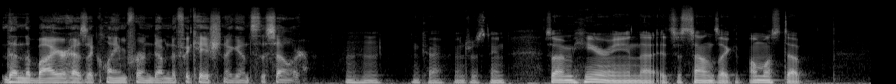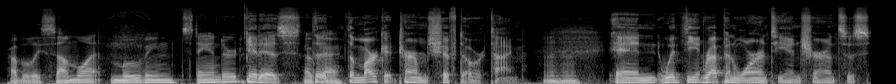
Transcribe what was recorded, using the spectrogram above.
then the buyer has a claim for indemnification against the seller. Mm-hmm. Okay, interesting. So I'm hearing that it just sounds like almost a probably somewhat moving standard. It is. Okay. The, the market terms shift over time. Mm-hmm. And with the rep and warranty insurance is,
